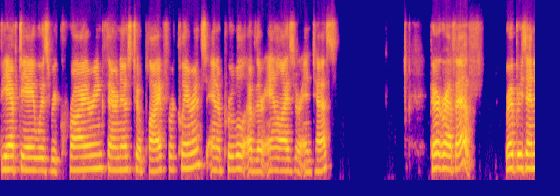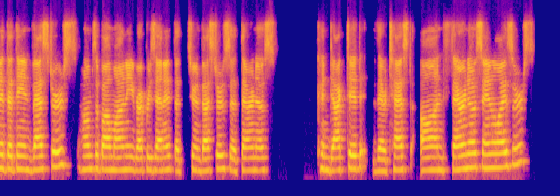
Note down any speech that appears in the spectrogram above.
the FDA was requiring Theranos to apply for clearance and approval of their analyzer and tests. Paragraph F represented that the investors, Holmes and Balwani represented that to investors that Theranos conducted their test on Theranos analyzers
